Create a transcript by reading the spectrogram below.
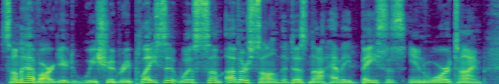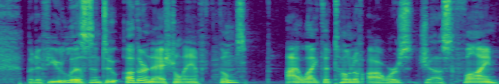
Some have argued we should replace it with some other song that does not have a basis in wartime. But if you listen to other national anthems, I like the tone of ours just fine.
